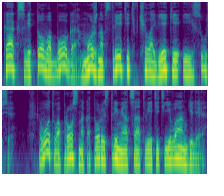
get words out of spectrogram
Как святого Бога можно встретить в человеке Иисусе? Вот вопрос, на который стремятся ответить Евангелие.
